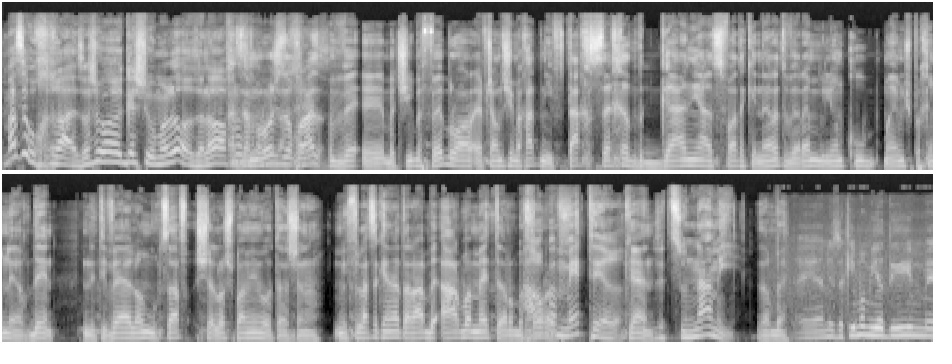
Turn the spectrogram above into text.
מה זה הוכרז? או שהוא גשום או לא, זה לא... אז לא אמרו יודע. שזה הוכרז, וב-9 בפברואר 1991 נפתח סכר דגניה על שפת הכנרת ורם מיליון קוב מים נשפכים לירדן. נתיבי איילון מוצף שלוש פעמים באותה שנה. מפלס הכנרת עלה בארבע מטר בחורף. ארבע מטר, כן. זה צונאמי. זה הרבה. אה, הנזקים המיידיים אה,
